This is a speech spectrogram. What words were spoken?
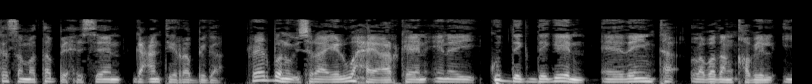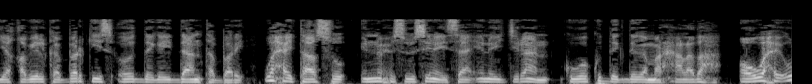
ka samata bixiseen gacantii rabbiga. Reer banu israa'iil waxay arkeen inay ku degdegeen eedaynta labadan qabiil iyo qabiilka barkiis oo degay daanta bari. Waxay taasu inu xusuusinaysaa inay jiraan kuwa ku degdega marxaladaha oo waxay u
